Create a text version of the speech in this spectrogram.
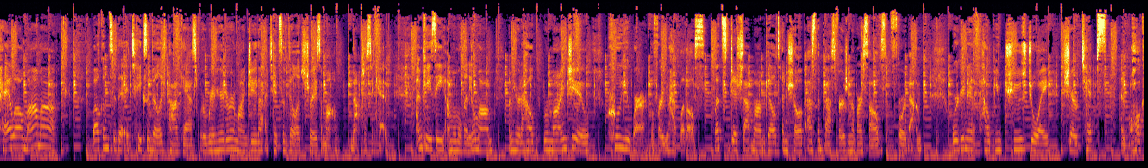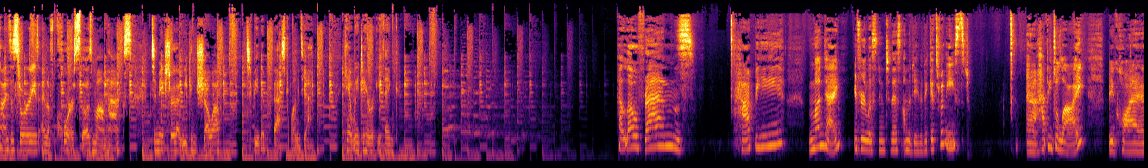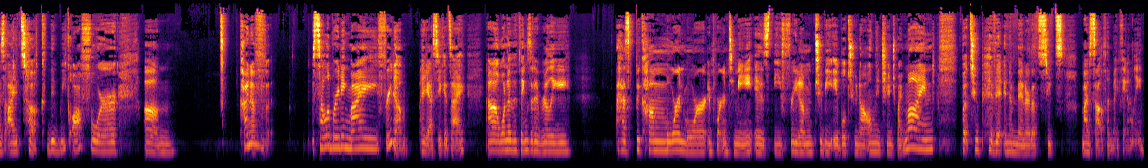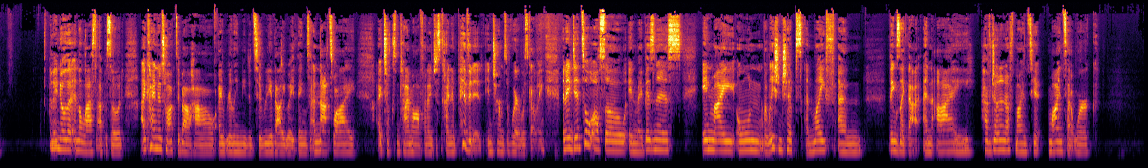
Hello, Mama. Welcome to the It Takes a Village podcast, where we're here to remind you that it takes a village to raise a mom, not just a kid. I'm Casey. I'm a millennial mom. I'm here to help remind you who you were before you had littles. Let's ditch that mom guilt and show up as the best version of ourselves for them. We're going to help you choose joy, share tips, and all kinds of stories, and of course, those mom hacks to make sure that we can show up to be the best ones yet. Can't wait to hear what you think. Hello, friends. Happy Monday if you're listening to this on the day that it gets released. Uh, happy July because I took the week off for um, kind of celebrating my freedom, I guess you could say. Uh, one of the things that I really has become more and more important to me is the freedom to be able to not only change my mind, but to pivot in a manner that suits myself and my family. And I know that in the last episode, I kind of talked about how I really needed to reevaluate things. And that's why I took some time off and I just kind of pivoted in terms of where I was going. And I did so also in my business, in my own relationships and life and things like that. And I have done enough mindset, mindset work.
